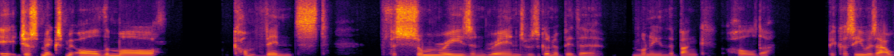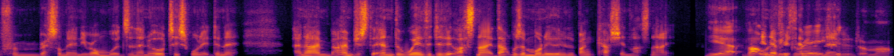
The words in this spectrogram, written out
it just makes me all the more convinced. For some reason, Reigns was going to be the Money in the Bank holder because he was out from WrestleMania onwards, and then Otis won it, didn't he? And I'm I'm just and the way they did it last night, that was a money in the bank cash in last night. Yeah, that would be great if they'd have done that.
